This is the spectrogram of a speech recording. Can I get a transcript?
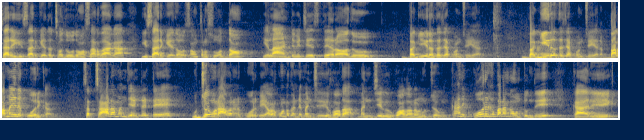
సరే ఈసారికి ఏదో చదువుదాం సరదాగా ఈసారికి ఏదో సంవత్సరం చూద్దాం. ఇలాంటివి చేస్తే రాదు. భగీరథ జపం చేయాలి. భగీరథ జపం చేయాలి. బలమైన కోరిక. సార్ చాలామంది ఏంటంటే ఉద్యోగం రావాలని కోరిక ఎవరికి ఉండదండి మంచి హోదా మంచి హోదాలో ఉద్యోగం. కానీ కోరిక బలంగా ఉంటుంది కానీ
